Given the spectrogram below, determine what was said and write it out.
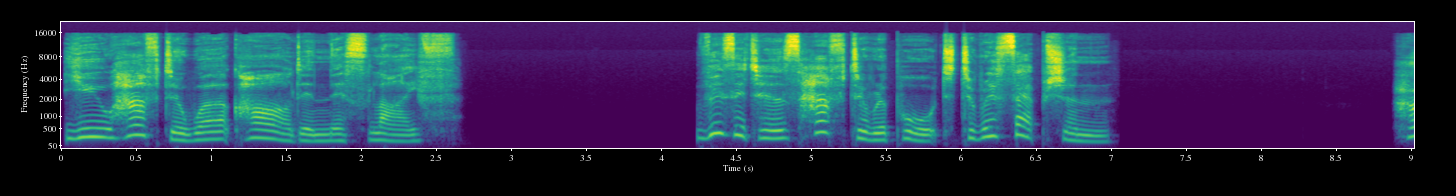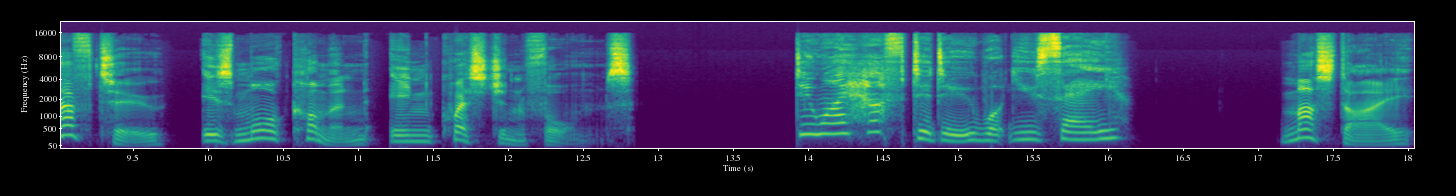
You have to work hard in this life. Visitors have to report to reception. Have to is more common in question forms. Do I have to do what you say? Must I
